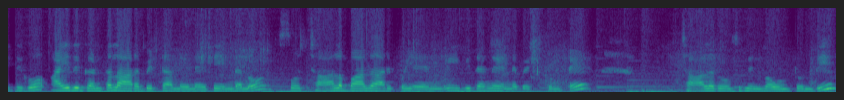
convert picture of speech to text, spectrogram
ఇదిగో ఐదు గంటలు ఆరబెట్టాను నేనైతే ఎండలో. సో చాలా బాగా ఆరిపోయాయండి. ఈ విధంగా ఎండబెట్టుకుంటే చాలా రోజులు నిల్వ ఉంటుంది.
